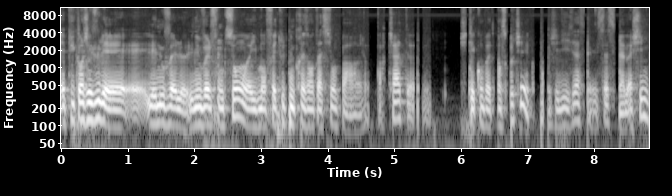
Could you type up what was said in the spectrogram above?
Et puis quand j'ai vu les, les, nouvelles, les nouvelles fonctions, euh, ils m'ont fait toute une présentation par, par chat. Euh, j'étais complètement scotché. J'ai dit, ça c'est, ça, c'est la machine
